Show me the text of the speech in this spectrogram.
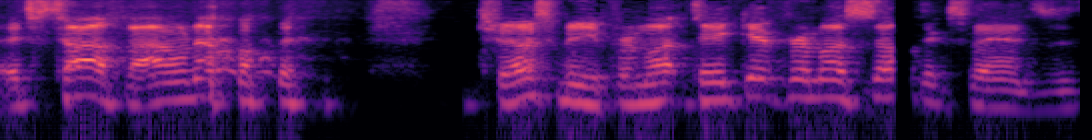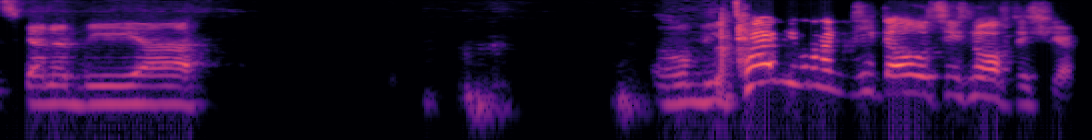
it's tough. I don't know. Trust me, from what take it from us Celtics fans, it's gonna be uh, it'll be Kyrie wanted to take the whole season off this year.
